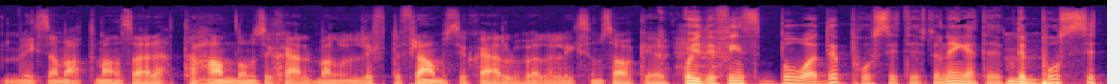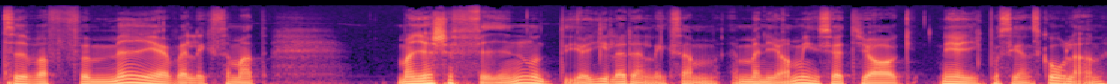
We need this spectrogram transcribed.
liksom att man så här, tar hand om sig själv, man lyfter fram sig själv eller liksom saker? Oj, det finns både positivt och negativt. Mm. Det positiva för mig är väl liksom att man gör sig fin och jag gillar den liksom. Men jag minns ju att jag, när jag gick på scenskolan,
